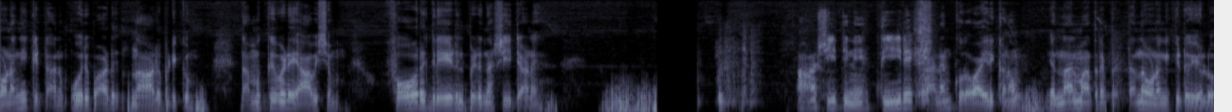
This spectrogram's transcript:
ഉണങ്ങിക്കിട്ടാനും ഒരുപാട് നാൾ പിടിക്കും. നമുക്കിവിടെ ആവശ്യം ഫോർ ഗ്രേഡിൽ പെടുന്ന ഷീറ്റാണ്. ആ ഷീറ്റിന് തീരെ കനം കുറവായിരിക്കണം. എന്നാൽ മാത്രമേ പെട്ടെന്ന് ഉണങ്ങി കിട്ടുകയുള്ളൂ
